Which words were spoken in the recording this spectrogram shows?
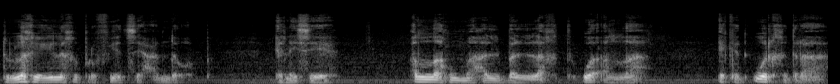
toe lig die heilige profeet sy hande op en hy sê Allahumma hal ballaght wa Allah ek het oorgedra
